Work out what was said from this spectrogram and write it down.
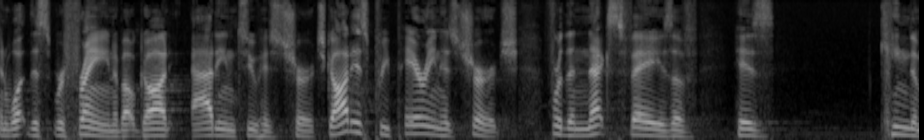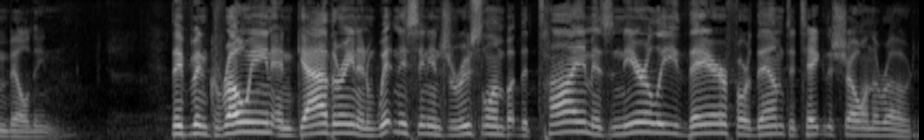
and what this refrain about God adding to his church. God is preparing his church for the next phase of his kingdom building. They've been growing and gathering and witnessing in Jerusalem, but the time is nearly there for them to take the show on the road.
